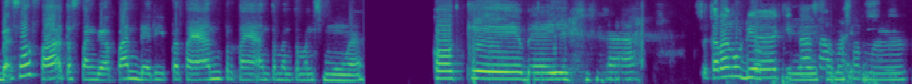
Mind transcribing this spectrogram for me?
Mbak Safa atas tanggapan dari pertanyaan-pertanyaan teman-teman semua. Oke, baik. Nah, sekarang udah Oke, kita sama-sama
